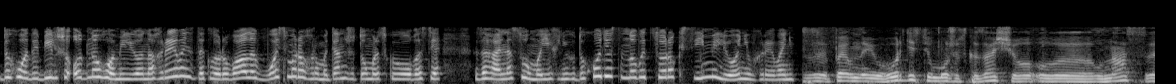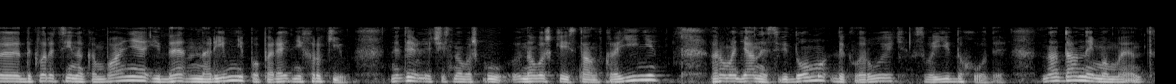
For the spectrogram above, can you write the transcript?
Доходи більше 1 мільйона гривень задекларували восьмеро громадян Житомирської області. Загальна сума їхніх доходів становить 47 мільйонів гривень. З певною гордістю можу сказати, що е, у нас е, деклараційна кампанія йде на рівні попередніх років. Не дивлячись на важку на важкий стан в країні, громадяни свідомо декларують свої доходи. На даний момент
